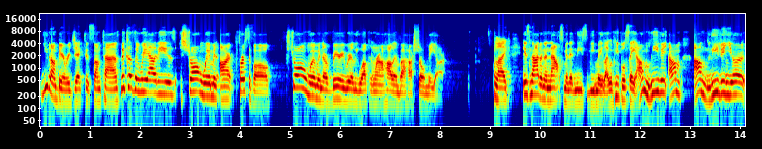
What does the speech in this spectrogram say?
you don't been rejected sometimes because the reality is strong women aren't. First of all, strong women are very rarely walking around hollering about how strong they are. Like it's not an announcement that needs to be made. Like when people say, "I'm leaving," I'm I'm leaving your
